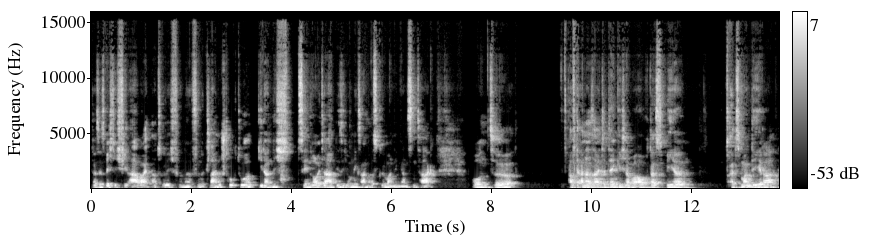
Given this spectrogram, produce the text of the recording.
Das ist richtig viel Arbeit natürlich für eine, für eine kleine Struktur, die dann nicht zehn Leute hat, die sich um nichts anderes kümmern den ganzen Tag. Und äh, auf der anderen Seite denke ich aber auch, dass wir als Madeira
